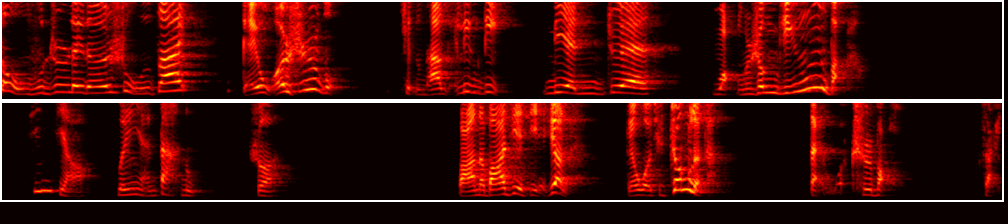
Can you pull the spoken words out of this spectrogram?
豆腐之类的蔬菜给我师傅，请他给令弟念卷往生经吧。金角闻言大怒。说：“把那八戒解下来，给我去蒸了他，待我吃饱，再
